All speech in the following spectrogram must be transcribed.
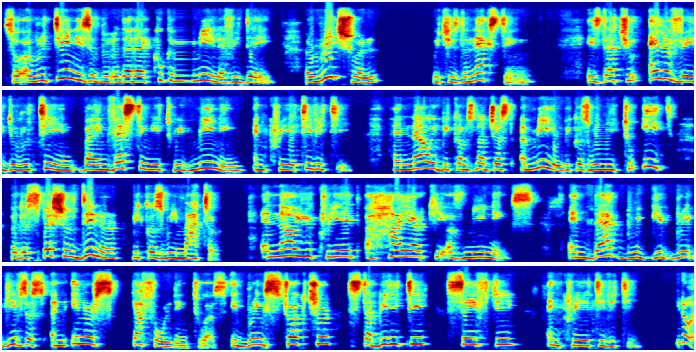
So, a routine is a, that I cook a meal every day. A ritual, which is the next thing, is that you elevate the routine by investing it with meaning and creativity. And now it becomes not just a meal because we need to eat, but a special dinner because we matter. And now you create a hierarchy of meanings. And that gives us an inner scaffolding to us. It brings structure, stability, safety, and creativity. You know,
